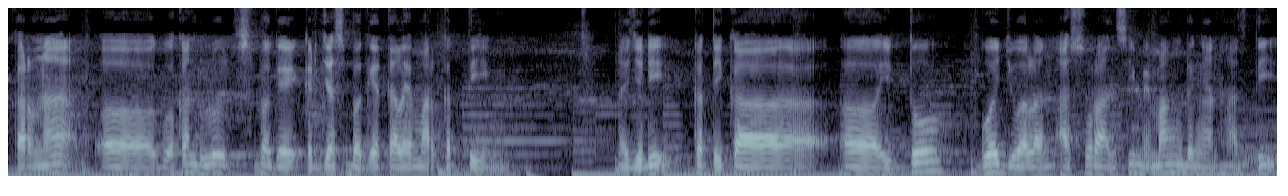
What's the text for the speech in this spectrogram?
Karena uh, gue kan dulu sebagai kerja sebagai telemarketing. Nah jadi ketika uh, itu gue jualan asuransi memang dengan hati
